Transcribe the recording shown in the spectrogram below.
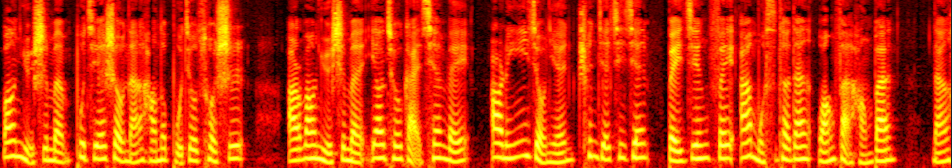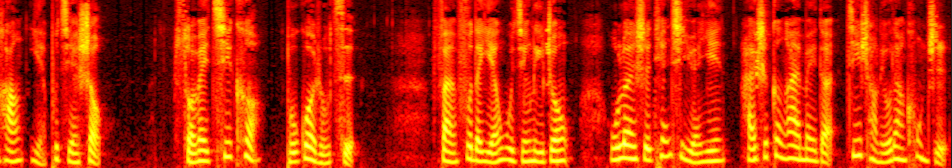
汪女士们不接受南航的补救措施，而汪女士们要求改签为。二零一九年春节期间，北京飞阿姆斯特丹往返航班，南航也不接受。所谓欺客，不过如此。反复的延误经历中，无论是天气原因，还是更暧昧的机场流量控制，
